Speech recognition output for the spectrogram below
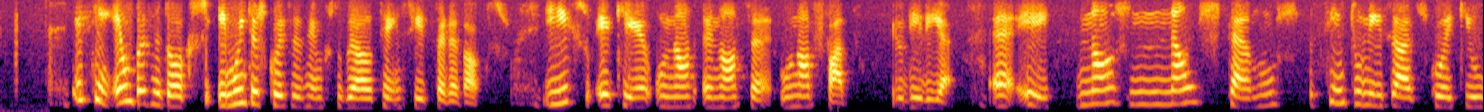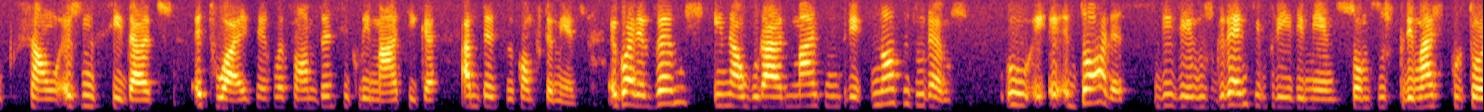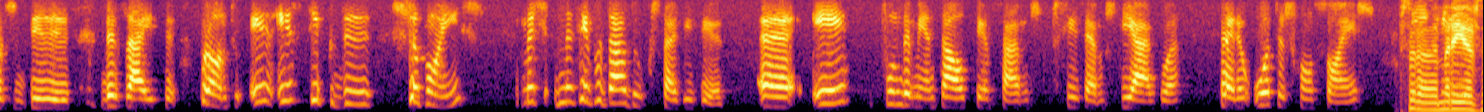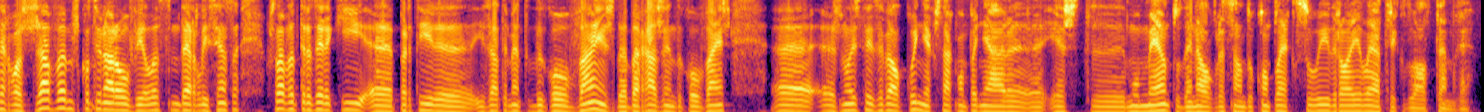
É um paradoxo e muitas coisas em Portugal têm sido paradoxos. E isso é que é o, no, a nossa, o nosso fado, eu diria. Uh, é, nós não estamos sintonizados com aquilo que são as necessidades atuais em relação à mudança climática, à mudança de comportamentos. Agora, vamos inaugurar mais um. Nós adoramos, adora-se dizer os grandes empreendimentos, somos os primeiros produtores de, de azeite. Pronto, esse tipo de chavões mas, mas é verdade o que está a dizer. Uh, é fundamental pensarmos que precisamos de água para outras funções. Professora Maria José Rocha, já vamos continuar a ouvi-la, se me der licença. Gostava de trazer aqui, a partir eh, exatamente de Golvães, da barragem de Golvães, eh, a jornalista Isabel Cunha, que está a acompanhar eh, este momento da inauguração do complexo hidroelétrico do Alto Tâmega.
